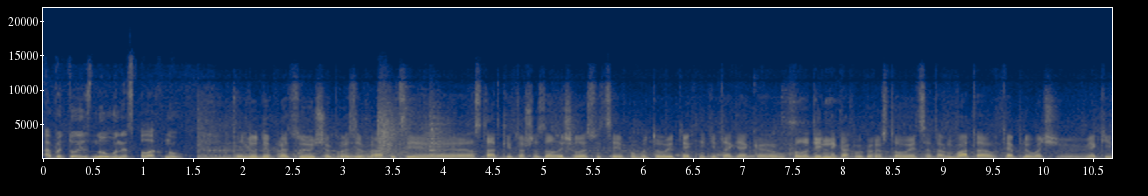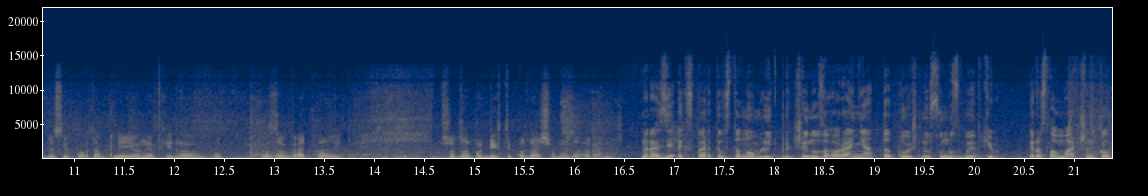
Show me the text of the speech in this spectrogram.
аби той знову не спалахнув. Люди працюють, щоб розібрати ці е, остатки, то, що залишилось від цієї побутової техніки, так як е, в холодильниках використовується там вата, утеплювач, в який до сих пор там клей, його необхідно ну, розібрати, пролити, щоб запобігти подальшому загоранню. Наразі експерти встановлюють причину загорання та точну суму збитків. Ярослав Марченко,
